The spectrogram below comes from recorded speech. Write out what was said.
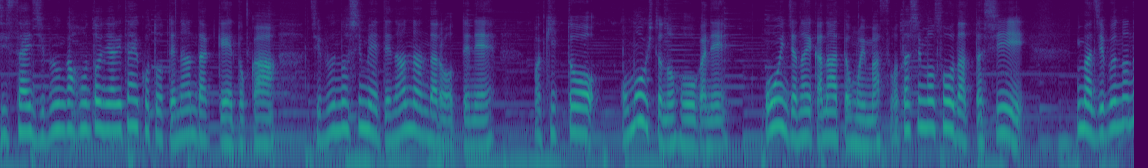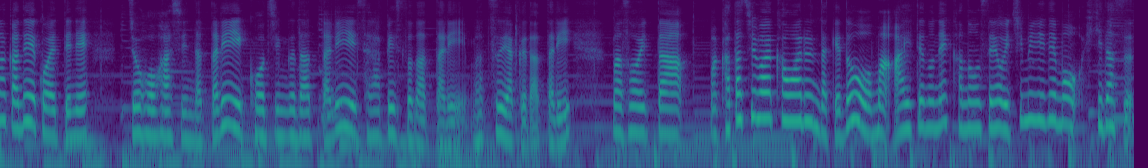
実際自分が本当にやりたいことって何だっけ？とか自分の使命って何なんだろう？ってね、まあ、きっと思う人の方がね多いんじゃないかなと思います。私もそうだったし今自分の中でこうやってね情報発信だったりコーチングだったりセラピストだったり、まあ、通訳だったり、まあ、そういった、まあ、形は変わるんだけど、まあ、相手のね可能性を1ミリでも引き出す。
